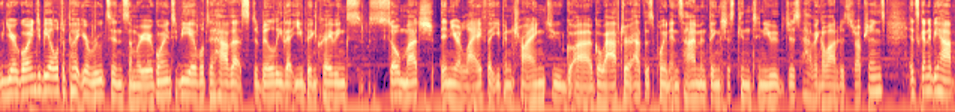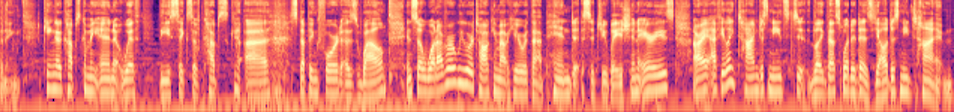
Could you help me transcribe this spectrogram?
you're going to be able to put your roots in somewhere. You're going to be able to have that stability that you've been craving so much in your life that you've been trying to uh, go after at this point in time and things just continue just having a lot of disruptions. It's going to be happening. King of cups coming in with the six of cups uh, stepping forward as well. And so whatever we were talking about here with that pinned situation aries all right i feel like time just needs to like that's what it is. Y'all just need time.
